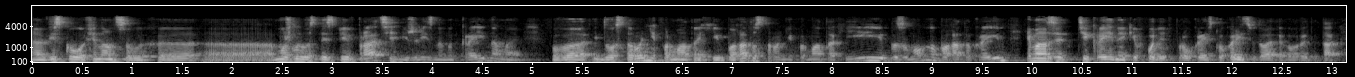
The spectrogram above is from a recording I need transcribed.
військово-фінансових е, е, можливостей співпраці між різними країнами в і двосторонніх форматах, і в багатосторонніх форматах, і безумовно багато країн. Я маю ті країни, які входять в проукраїнську коаліцію. Давайте говорити так.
